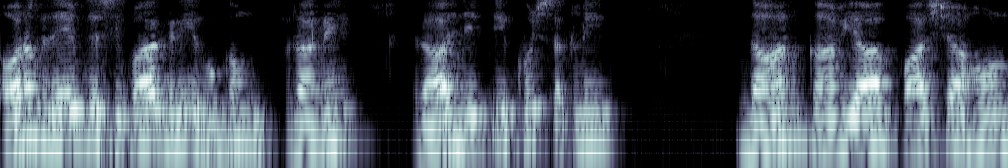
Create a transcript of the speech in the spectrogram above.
ਔਰੰਗਜ਼ੇਬ ਦੇ ਸਿਪਾਹਗਰੀ ਹੁਕਮ, ਰਾਣੇ ਰਾਜਨੀਤੀ ਖੁਸ਼ ਸਕਲੀ, ਦਾਨ ਕਾਮਯਾਬ, ਪਾਤਸ਼ਾਹ ਹੋਣ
